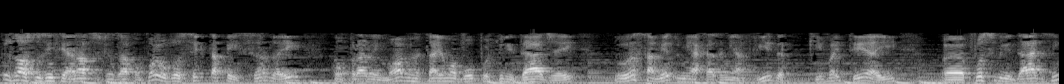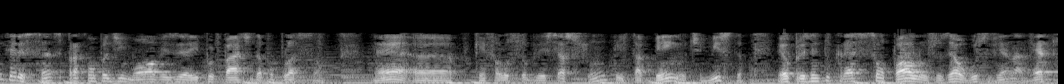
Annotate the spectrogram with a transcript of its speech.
os nossos internautas que nos acompanham, ou você que está pensando aí comprar um imóvel, está aí uma boa oportunidade aí no lançamento Minha Casa Minha Vida, que vai ter aí uh, possibilidades interessantes para a compra de imóveis aí por parte da população. Né? Uh, quem falou sobre esse assunto e está bem otimista é o presidente do Cresce São Paulo, José Augusto Viana Neto.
